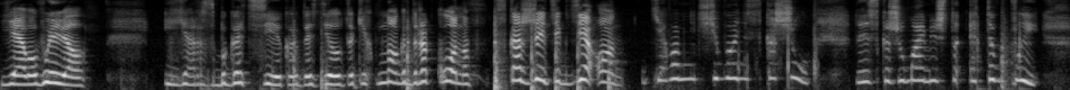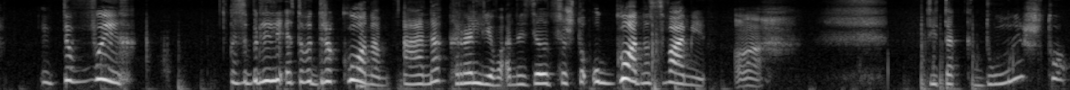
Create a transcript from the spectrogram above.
Я его вывел. И я разбогатею, когда сделаю таких много драконов. Скажите, где он? Я вам ничего не скажу. Но я скажу маме, что это вы. Это вы изобрели этого дракона. А она королева. Она сделает все, что угодно с вами. Ах. Ты так думаешь, что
